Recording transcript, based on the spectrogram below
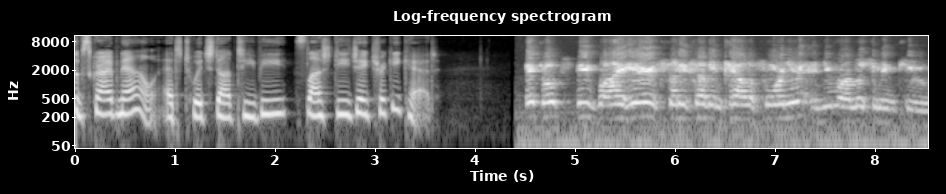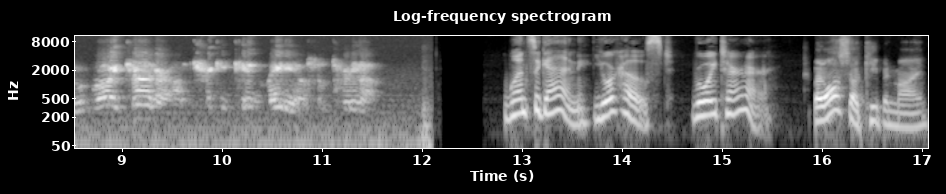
Subscribe now at twitch.tv slash DJ Tricky Kid. Hey folks, Steve Bly here, sunny Southern California, and you are listening to Roy Turner on Tricky Kid Radio, so turn it up. Once again, your host, Roy Turner. But also keep in mind,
